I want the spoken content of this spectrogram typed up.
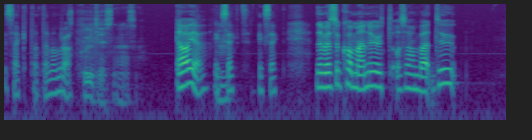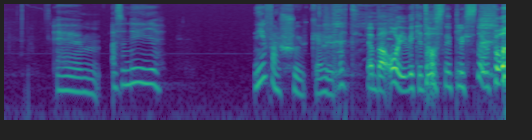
sagt att den var bra. Sjukt lyssnare alltså. Ja, ja, exakt, exakt. Nej men så kom han ut och så han bara, du, ehm, alltså ni, ni är fan sjuka i huvudet. Jag bara, oj vilket avsnitt lyssnar du på?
